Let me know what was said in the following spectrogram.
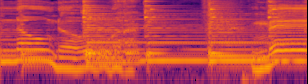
No, no, no, no. Maybe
